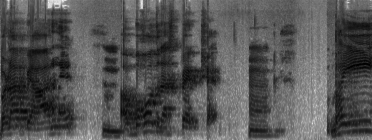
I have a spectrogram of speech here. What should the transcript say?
बड़ा प्यार है हम्म। और बहुत रेस्पेक्ट है। हम्म। भाई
